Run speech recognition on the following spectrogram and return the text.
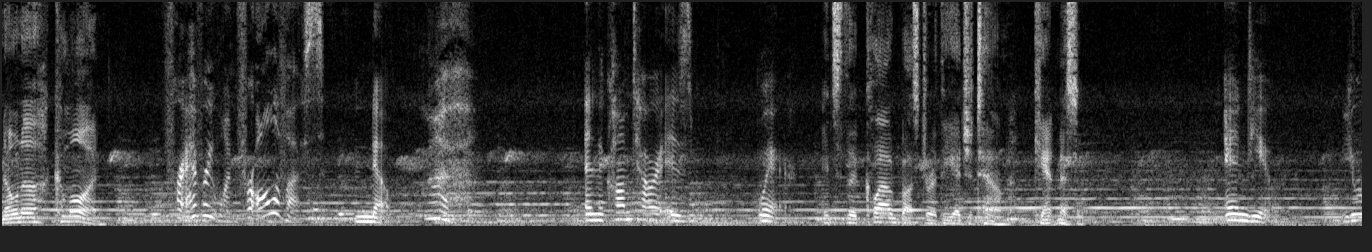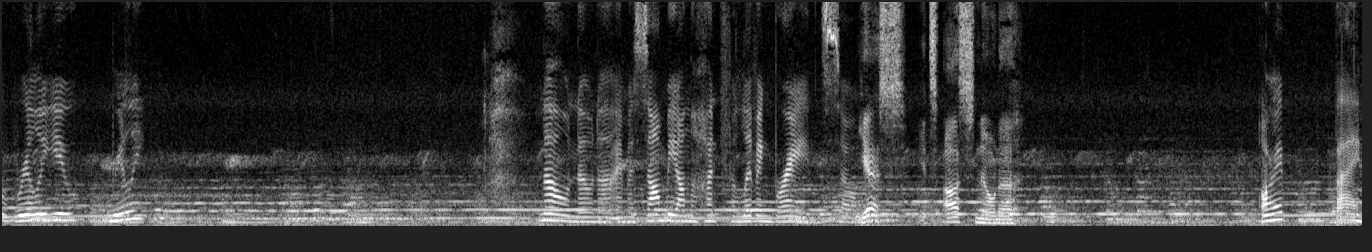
Nona, come on. For everyone, for all of us. No. And the comm tower is where? It's the Cloudbuster at the edge of town. Can't miss it. And you. You're really you? Really? No, Nona, I'm a zombie on the hunt for living brains, so. Yes, it's us, Nona. Alright, bye.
